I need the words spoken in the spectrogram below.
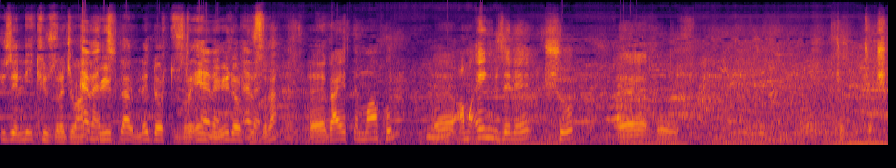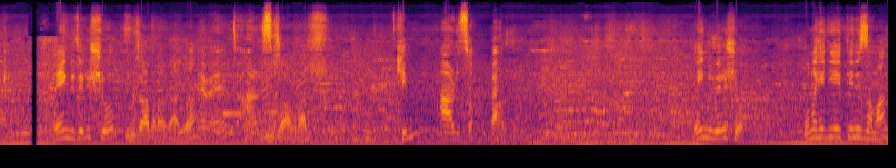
150-200 lira civarında. Evet. Büyükler bile 400 lira. En Evet, büyüğü 400 evet, lira. Ee, gayet de makul. Ee, ama en güzeli şu. Ee, oo. Çok çok şık. En güzeli şu. İmza da var galiba. Evet. Arzu. İmza var. Kim? Arzu. Ben. En güzeli şu. Bunu hediye ettiğiniz zaman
